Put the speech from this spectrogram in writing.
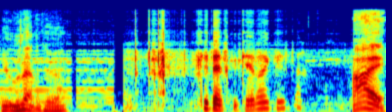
det er udlandet, kan jeg høre. Det danske katteregister. Hej,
